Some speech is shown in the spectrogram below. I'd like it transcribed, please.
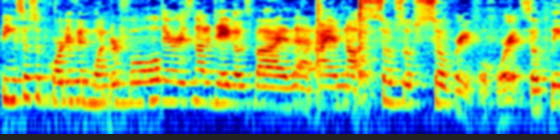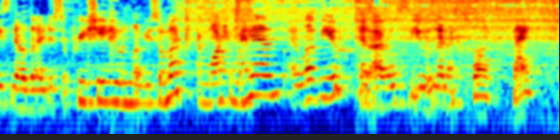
being so supportive and wonderful. There is not a day goes by that I am not so, so, so grateful for it. So please know that I just appreciate you and love you so much. I'm washing my hands. I love you and I will see you in the next vlog. Bye.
